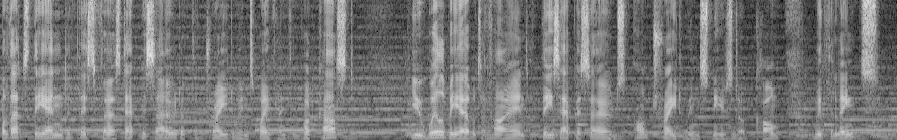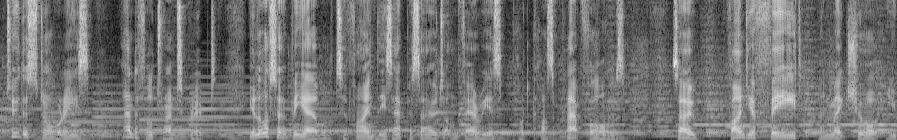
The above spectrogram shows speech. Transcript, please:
Well, that's the end of this first episode of the Tradewinds Wavelength podcast. You will be able to find these episodes on tradewindsnews.com with links to the stories and a full transcript. You'll also be able to find these episodes on various podcast platforms. So find your feed and make sure you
